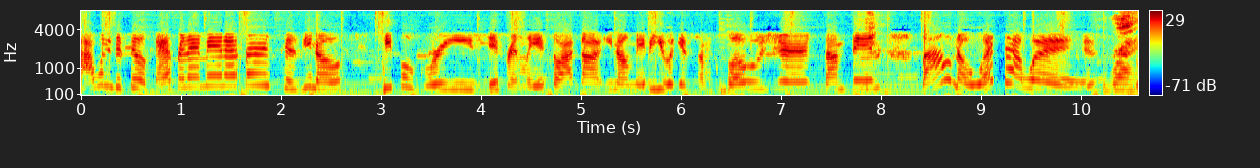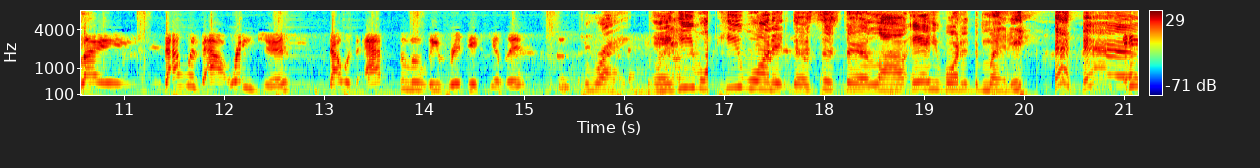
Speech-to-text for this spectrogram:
I wanted to feel bad for that man at first, cause you know people grieve differently. So I thought, you know, maybe he would get some closure, something. But I don't know what that was. Right. Like that was outrageous. That was absolutely ridiculous. Right, and he wa- he wanted the sister-in-law, and he wanted the money. exactly.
